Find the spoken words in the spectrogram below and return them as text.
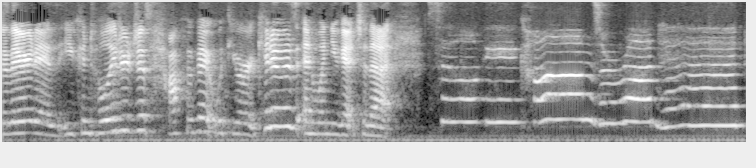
So there it is. You can totally do just half of it with your kiddos, and when you get to that, Sylvie comes running,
